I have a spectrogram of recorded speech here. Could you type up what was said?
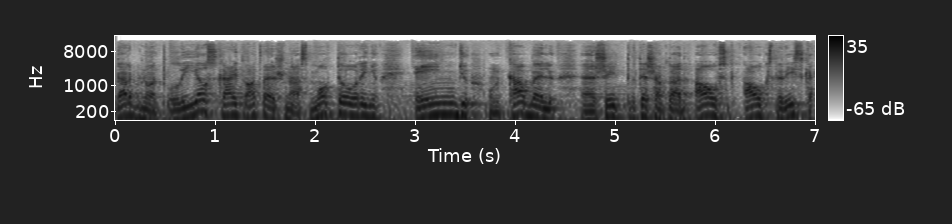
darbinot lielu skaitu atvēršanās motoriņu, eņģu un kabeļu. Eh, šī tiešām tāda augsta, augsta riska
